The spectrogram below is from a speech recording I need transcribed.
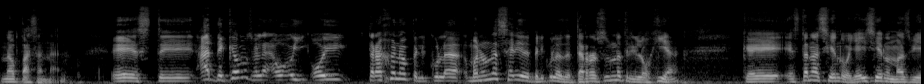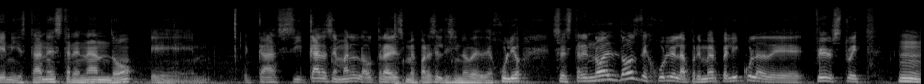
no pasa nada. Este, ah, ¿de qué vamos a hablar? Hoy, hoy traje una película, bueno, una serie de películas de terror, es una trilogía que están haciendo, o ya hicieron más bien, y están estrenando eh, casi cada semana, la otra es, me parece, el 19 de julio. Se estrenó el 2 de julio la primera película de Fear Street, Mm.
